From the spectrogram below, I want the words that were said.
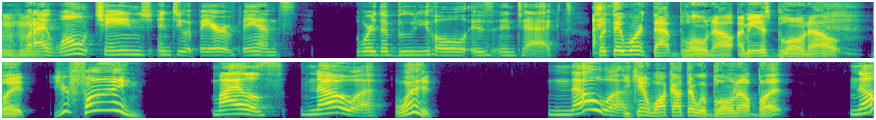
Mhm. but I won't change into a pair of pants where the booty hole is intact. but they weren't that blown out. I mean, it's blown out, but you're fine. Miles, no, What? No, You can't walk out there with blown out butt. no,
